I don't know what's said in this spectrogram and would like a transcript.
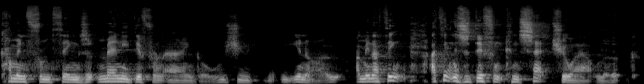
coming from things at many different angles. You you know, I mean, I think I think there's a different conceptual outlook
